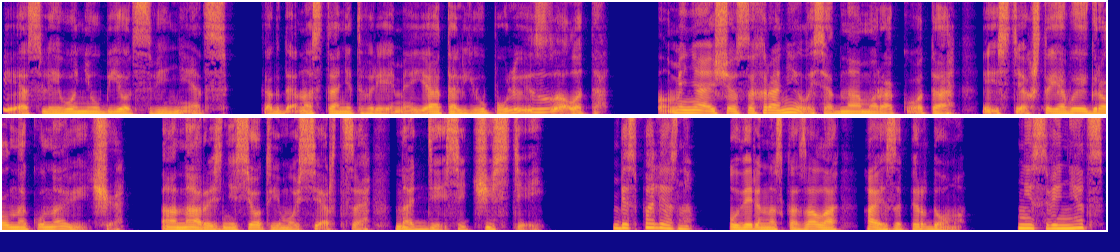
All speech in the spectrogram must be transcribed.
«Если его не убьет свинец, когда настанет время, я отолью пулю из золота. У меня еще сохранилась одна маракота из тех, что я выиграл на Кунавиче. Она разнесет ему сердце на десять частей». «Бесполезно», — уверенно сказала Айза Пердома. «Ни свинец,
